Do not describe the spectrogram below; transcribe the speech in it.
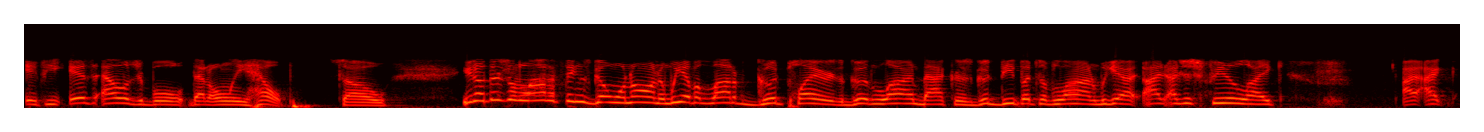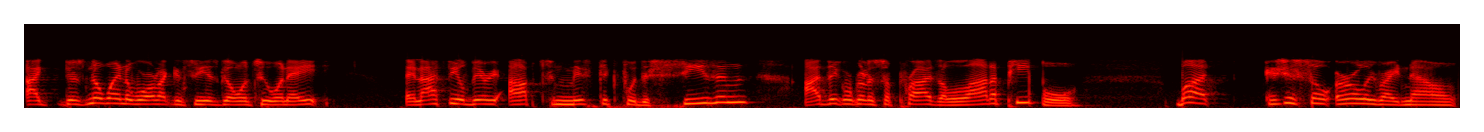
if he is eligible, that only help. So, you know, there's a lot of things going on, and we have a lot of good players, good linebackers, good defensive line. We got. I, I just feel like I, I, I, there's no way in the world I can see us going two and eight and I feel very optimistic for the season. I think we're going to surprise a lot of people, but it's just so early right now.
